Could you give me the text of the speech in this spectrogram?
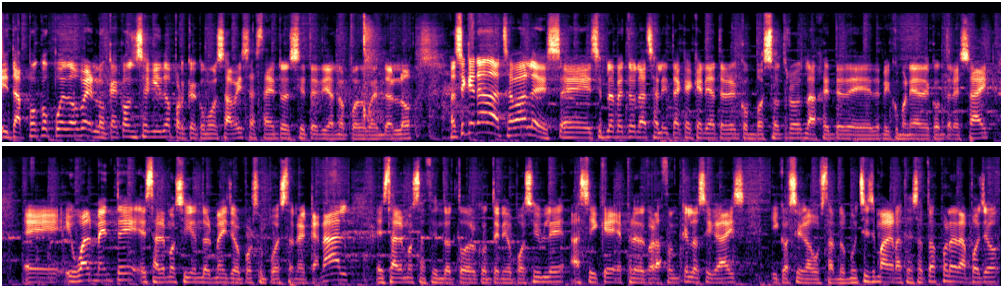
Y tampoco puedo ver lo que he conseguido porque, como sabéis, hasta dentro de 7 días no puedo venderlo. Así que nada, chavales, eh, simplemente una salita que quería tener con vosotros, la gente de, mi comunidad de Counter-Strike. Eh, igualmente, estaremos siguiendo el Major, por supuesto, en el canal. Estaremos haciendo todo el contenido posible. Así que espero de corazón que lo sigáis y que os siga gustando. Muchísimas gracias a todos por el apoyo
